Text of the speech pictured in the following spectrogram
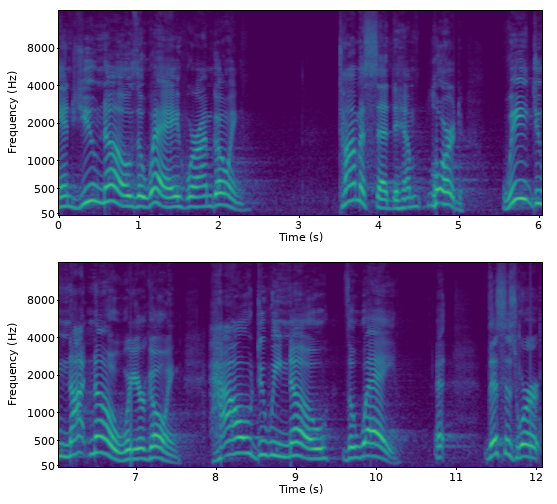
And you know the way where I'm going. Thomas said to him, Lord, we do not know where you're going. How do we know the way? Uh, this is where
